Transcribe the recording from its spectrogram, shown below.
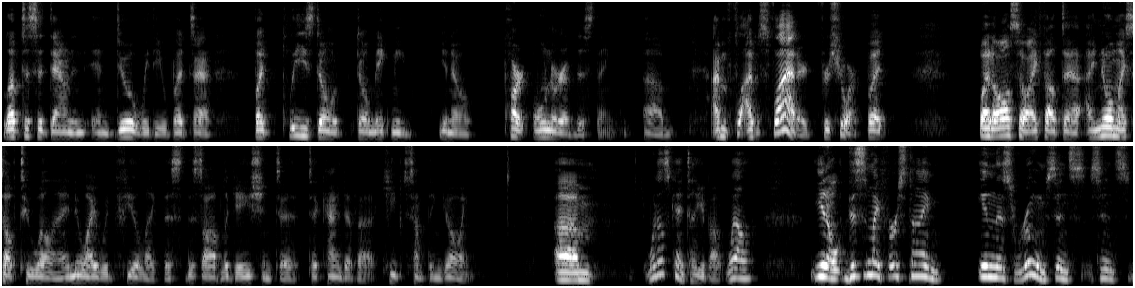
love to sit down and, and do it with you. But uh, but please don't don't make me, you know, part owner of this thing. Um, I'm fl- I was flattered for sure, but but also I felt uh, I know myself too well, and I knew I would feel like this this obligation to to kind of uh, keep something going. Um, what else can I tell you about? Well, you know, this is my first time in this room since since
